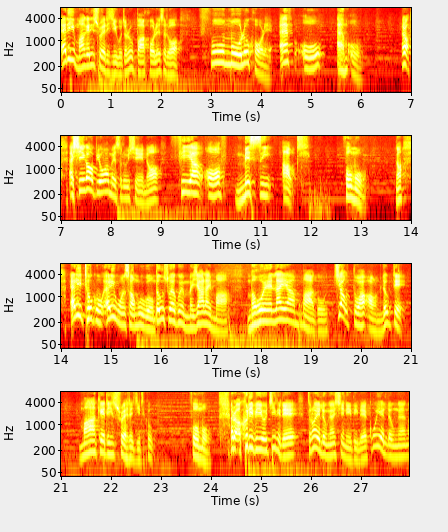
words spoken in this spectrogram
အဲ့ဒီ marketing strategy ကိုကျွန်တော်တို့ဘာခေါ်လဲဆိုတော့ FOMO လို့ခေါ်တယ် F O M O အဲ့တော့အရှိကောက်ပြောရမယ်ဆိုလို့ရှိရင်တော့ fear of missing out FOMO နော်အဲ့ဒီထုတ်ကုန်အဲ့ဒီဝန်ဆောင်မှုကိုသုံးဆွဲခွင့်မရလိုက်မှာမဝယ်လိုက်ရမှာကိုကြောက်သွားအောင်လုပ်တဲ့ marketing strategy တခု FOMO အဲ့တော့အခုဒီဗီဒီယိုကြည့်နေတဲ့ကျွန်တော်ရဲ့လုပ်ငန်းရှင်တွေဒီလေကိုယ့်ရဲ့လုပ်ငန်းက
